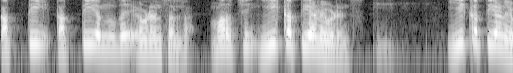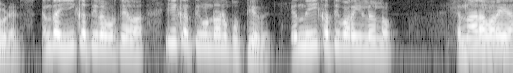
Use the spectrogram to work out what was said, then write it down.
കത്തി കത്തി എന്നത് എവിഡൻസ് അല്ല. മറിച്ച് ഈ കത്തിയാണ് എവിഡൻസ് ഈ കത്തിയാണ് എവിഡൻസ് എന്താ ഈ കത്തിയുടെ പ്രത്യേകത? ഈ കത്തി കൊണ്ടാണ് കുത്തിയത്. എന്ന് ഈ കത്തി പറയില്ലല്ലോ. എന്നാരാ പറയുക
